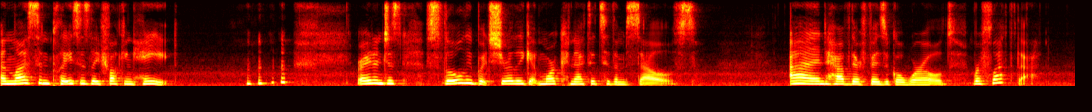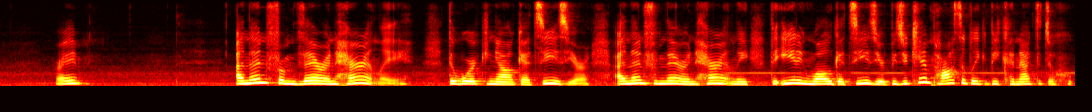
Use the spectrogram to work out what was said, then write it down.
Unless in places they fucking hate. right? And just slowly but surely get more connected to themselves and have their physical world reflect that. Right? And then from there, inherently, the working out gets easier. And then from there, inherently, the eating well gets easier because you can't possibly be connected to,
